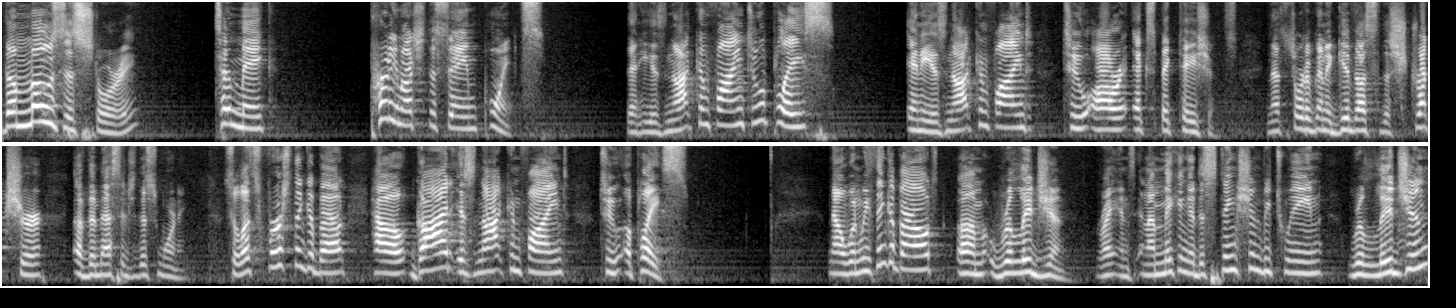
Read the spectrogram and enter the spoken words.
the Moses story to make pretty much the same points that he is not confined to a place and he is not confined to our expectations. And that's sort of going to give us the structure of the message this morning. So let's first think about how God is not confined to a place. Now, when we think about um, religion, right, and, and I'm making a distinction between religion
